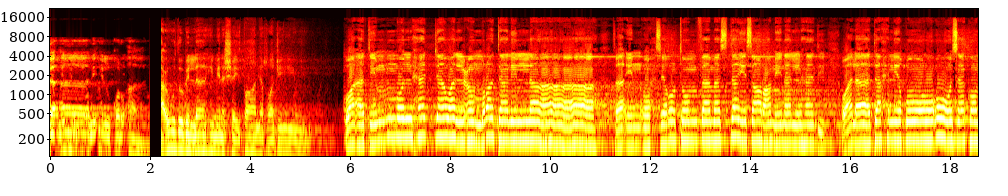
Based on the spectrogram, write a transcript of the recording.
لآن القرآن. أ ع و ذ ب ا ل ل ه من ا ل ش ي ط ا ن ا ل ج ي م وأتموا الحج والعمرة لله فإن أحسرتم فما استيسر من الهدي ولا تحلقوا رؤوسكم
